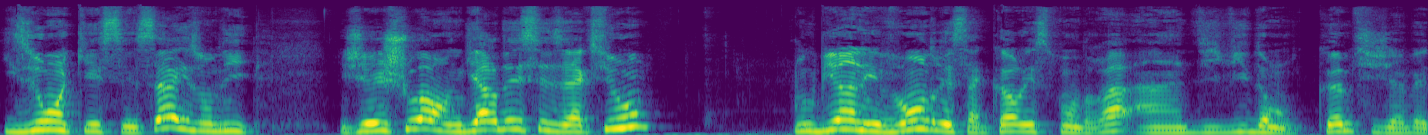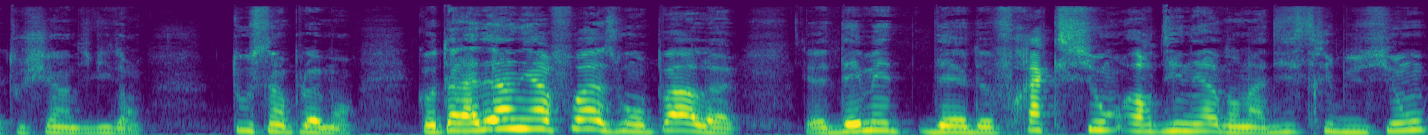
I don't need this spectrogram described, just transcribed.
ils ont encaissé ça. Ils ont dit, j'ai le choix en garder ces actions ou bien les vendre et ça correspondra à un dividende, comme si j'avais touché un dividende. tout simplement. Quant à la dernière phrase où on parle euh, de fractions ordinaires dans la distribution,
